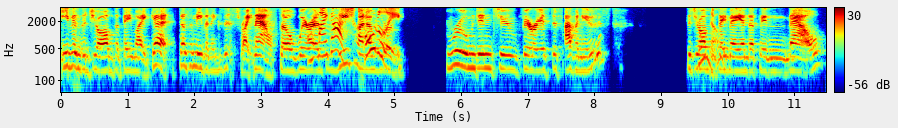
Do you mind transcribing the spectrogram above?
even the job that they might get doesn't even exist right now. So whereas oh my gosh, we kind totally. of groomed into various different avenues, the jobs that they may end up in now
